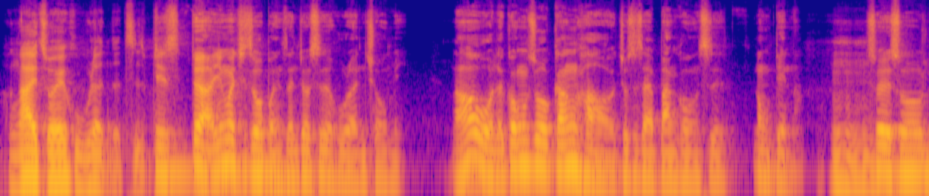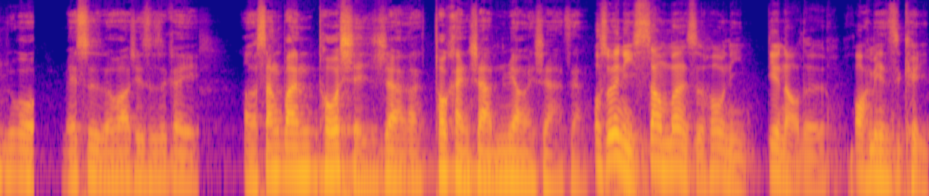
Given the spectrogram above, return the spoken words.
很爱追湖人的直播？其实对啊，因为其实我本身就是湖人球迷，然后我的工作刚好就是在办公室弄电脑，嗯哼哼。所以说如果。没事的话，其实是可以，呃，上班偷写一下，偷看一下，瞄一下，这样。哦，所以你上班的时候，你电脑的画面是可以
